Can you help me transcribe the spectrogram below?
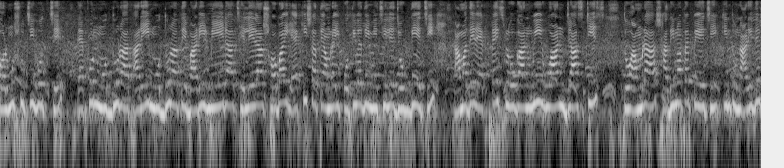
কর্মসূচি হচ্ছে। এখন মধ্যরাত আর এই মধ্যরাতে বাড়ির মেয়েরা, ছেলেরা সবাই একই সাথে আমরা এই প্রতিবাদী মিছিলে যোগ দিয়েছি। আমাদের একটাই স্লোগান উই ওয়ান জাস্টিস তো আমরা স্বাধীনতা পেয়েছি, কিন্তু নারীদের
